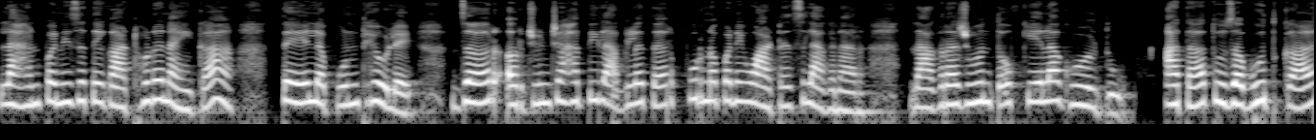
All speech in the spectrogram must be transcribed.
लहानपणीचं ते गाठोडं नाही का? ते लपून ठेवलंय. जर अर्जुनच्या हाती लागलं तर पूर्णपणे वाटच लागणार. नागराज म्हणतो केला घोळ तू. आता तुझा भूतकाळ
